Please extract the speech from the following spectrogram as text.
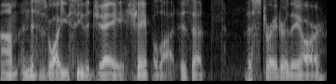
Um, and this is why you see the J shape a lot, is that the straighter they are,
